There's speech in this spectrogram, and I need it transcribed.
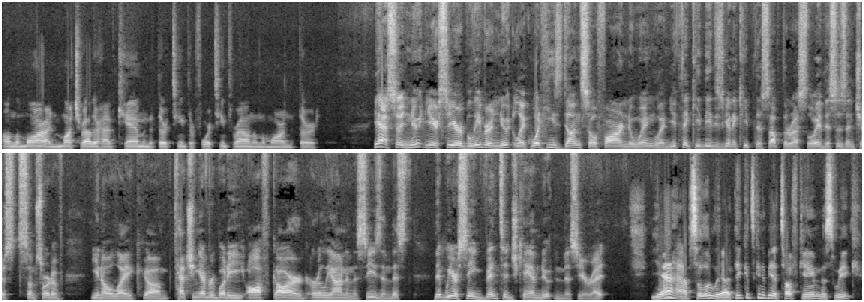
on Lamar. I'd much rather have Cam in the 13th or 14th round than Lamar in the third. Yeah, so Newton, you're so you're a believer in Newton, like what he's done so far in New England. You think he, he's going to keep this up the rest of the way? This isn't just some sort of you know like um, catching everybody off guard early on in the season. This that we are seeing vintage Cam Newton this year, right? Yeah, absolutely. I think it's going to be a tough game this week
